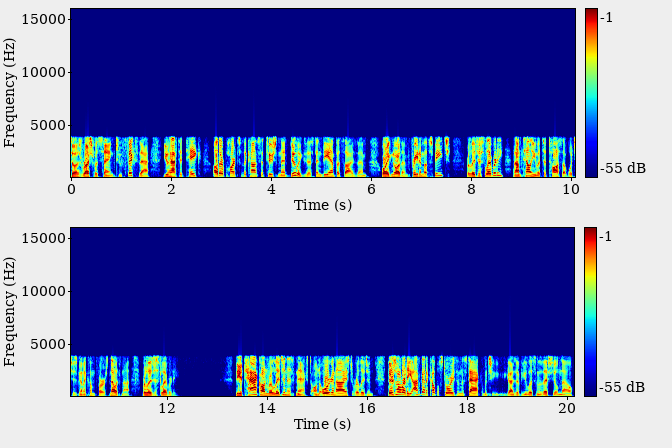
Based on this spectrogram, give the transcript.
So, as Rush was saying, to fix that, you have to take other parts of the Constitution that do exist and de emphasize them or ignore them. Freedom of speech, religious liberty, and I'm telling you, it's a toss up which is going to come first. No, it's not. Religious liberty. The attack on religion is next, on organized religion. There's already I've got a couple stories in the stack, which you guys, if you listen to this, you'll know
